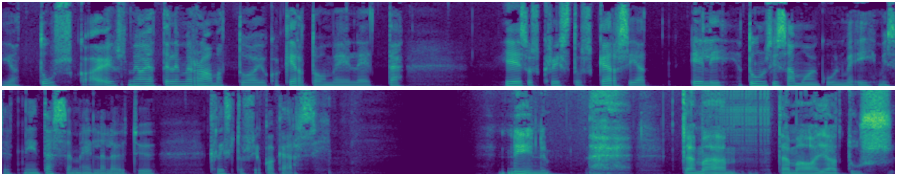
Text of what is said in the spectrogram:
ja tuskaa. Ja jos me ajattelemme raamattua, joka kertoo meille, että – Jeesus Kristus kärsi ja eli ja tunsi samoin kuin me ihmiset, niin tässä meillä löytyy Kristus, joka kärsii. Niin, tämä, tämä ajatus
